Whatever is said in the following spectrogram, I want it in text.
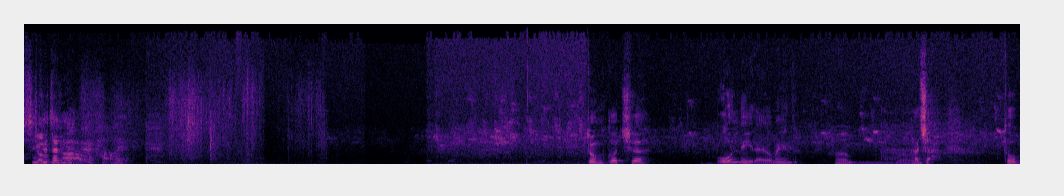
शीघ्र चलिए। तुम कुछ बोल नहीं रहे हो महेंद्र? अच्छा तो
